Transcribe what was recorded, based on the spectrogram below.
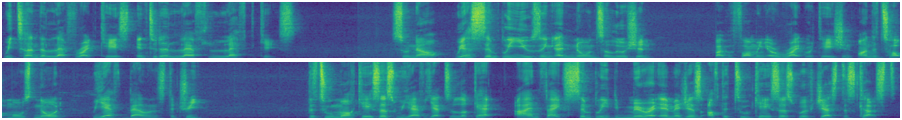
we turn the left-right case into the left-left case. So now, we are simply using a known solution. By performing a right rotation on the topmost node, we have balanced the tree. The two more cases we have yet to look at are in fact simply the mirror images of the two cases we've just discussed.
